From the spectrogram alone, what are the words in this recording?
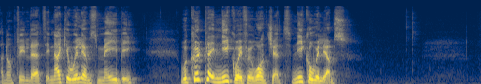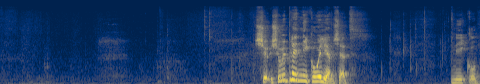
I don't feel that. Inaki Williams, maybe. We could play Nico if we want yet. Nico Williams. Should, should we play Nico Williams yet? Nico.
